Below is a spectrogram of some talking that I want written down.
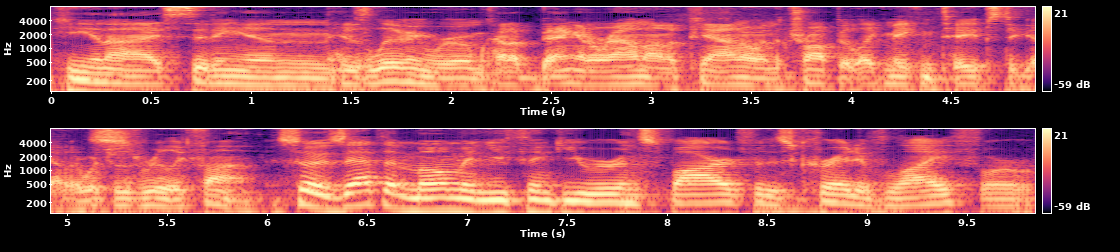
he and I sitting in his living room, kind of banging around on the piano and the trumpet, like making tapes together, which was really fun. So, is that the moment you think you were inspired for this creative life, or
